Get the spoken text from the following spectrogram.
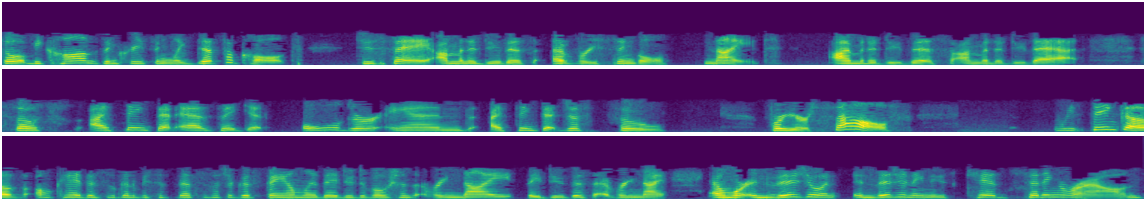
So it becomes increasingly difficult to say, I'm going to do this every single night. I'm going to do this. I'm going to do that. So I think that as they get older and I think that just so for yourself, we think of, okay, this is going to be, this is such a good family. They do devotions every night. They do this every night. And we're envision, envisioning these kids sitting around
